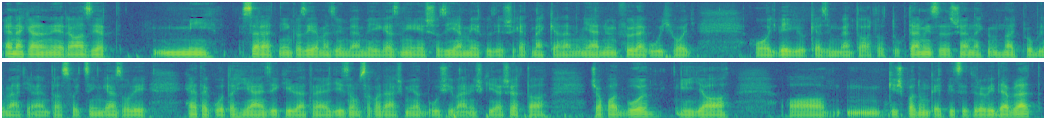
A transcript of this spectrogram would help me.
Ennek ellenére azért mi szeretnénk az élmezőnyben végezni, és az ilyen mérkőzéseket meg kellene nyernünk, főleg úgy, hogy, hogy végül kezünkben tartottuk. Természetesen nekünk nagy problémát jelent az, hogy Cinger Zoli hetek óta hiányzik, illetve egy izomszakadás miatt Bús Iván is kiesett a csapatból, így a, a kispadunk egy picit rövidebb lett.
